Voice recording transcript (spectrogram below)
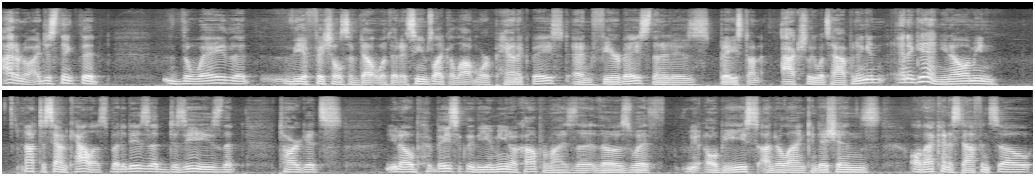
I don't know. I just think that the way that the officials have dealt with it, it seems like a lot more panic based and fear based than it is based on actually what's happening. And, and again, you know, I mean, not to sound callous, but it is a disease that targets, you know, basically the immunocompromised, the, those with obese, underlying conditions, all that kind of stuff. And so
